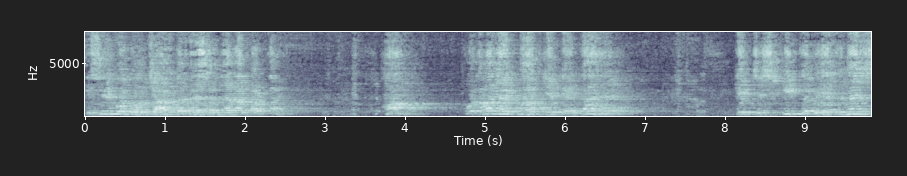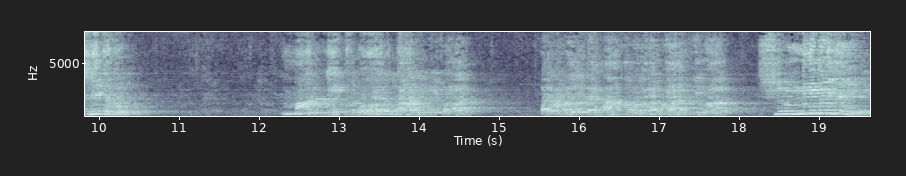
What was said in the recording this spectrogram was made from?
کسی کو دو چار دفعے سمجھانا پڑتا ہے۔ ہاں قرآن ایک بات یہ کہتا ہے کہ جس کی طبیعت میں ضد ہو، ماننے کو بہت بات کی بات اور عمل کرنا تو بہت بات کی بات سننی بھی نہیں ہے۔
